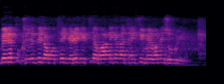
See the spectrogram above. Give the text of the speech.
ਮੇਰੇ ਭੁੱਖੇ ਸਿੱਧੇ ਕੰਮ ਉੱਥੇ ਕਿਹੜੇ ਕੀਤੇ ਆ, ਬਾਹਰ ਨਹੀਂ ਕਹਿੰਦਾ ਥੈਂਕ ਯੂ, ਮਿਹਰਬਾਨੀ, ਸ਼ੁਕਰੀਆ।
